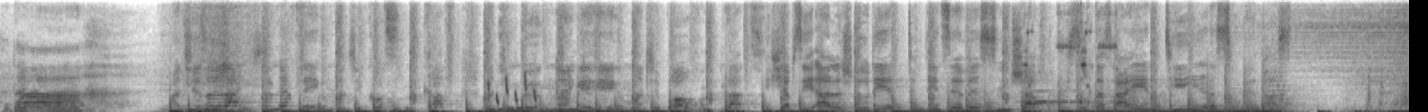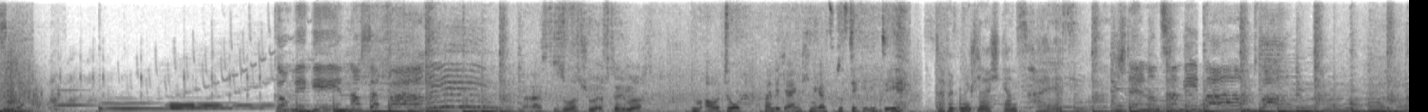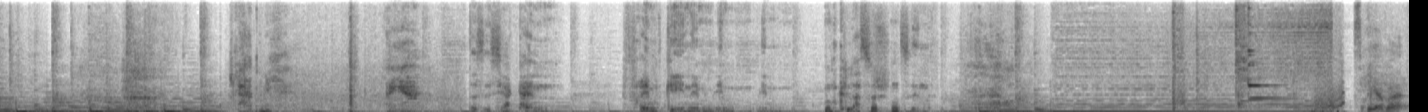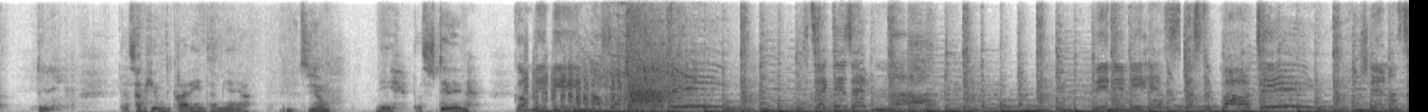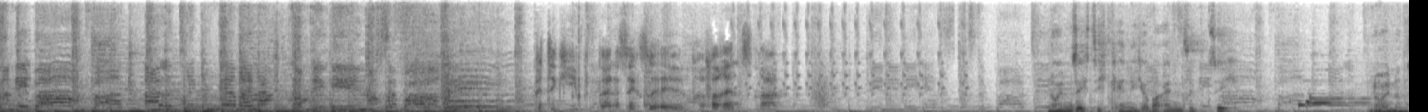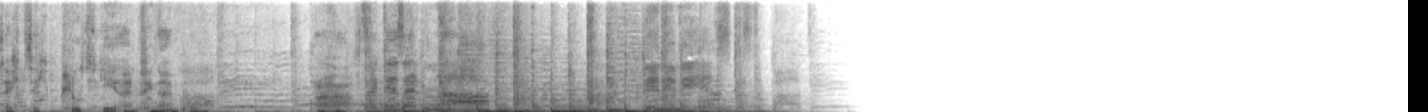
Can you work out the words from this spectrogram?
Tada! Manche sind leicht in der Pflege, manche kosten Kraft, manche mögen ein Gehege, manche brauchen Platz. Ich hab sie alle studiert im Dienst der Wissenschaft. Ich such das eine Tier, das zu mir passt. Komm, wir gehen auf Safari. Hast du sowas schon öfter gemacht? Im Auto fand ich eigentlich eine ganz lustige Idee. Da wird mir gleich ganz heiß. Stellen uns Das ist ja kein Fremdgehen im, im, im, klassischen Sinn. Sorry, aber du, das habe ich irgendwie gerade hinter mir, ja? Beziehung. Nee, das Stillen. Komm, wir gehen auf Safari. Sexuellen Präferenzen an. 69 kenne ich, aber 71? 69 plus je ein Finger im Po. Aha.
